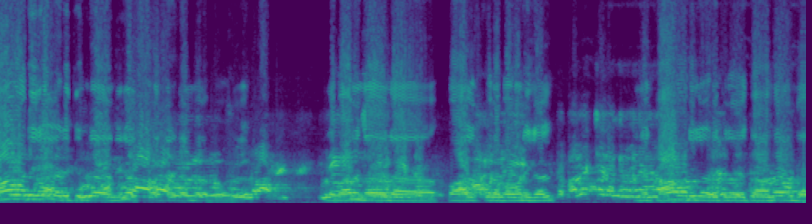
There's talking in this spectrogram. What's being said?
காவடிகள் எடுக்கின்ற நிகழ்ச்சி வந்து இடம்பெற போகுது. இந்த பாருங்க இந்த பால் கூட பவனிகள் இந்த காவடிகள் எடுக்கிறதுக்காக இந்த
